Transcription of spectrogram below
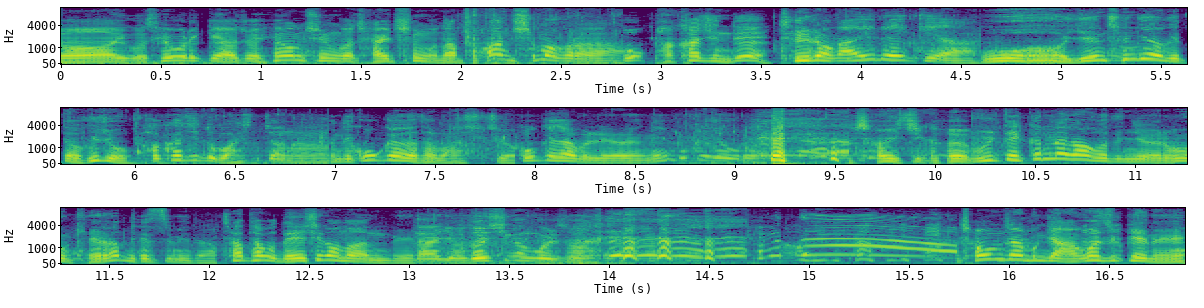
야 이거 새우리깨 아주 헤엄치는 거 잘 치는 거나 펀치 먹어라 어? 박하지인데 들어가 이 새끼야 우와 얜 챙겨야겠다 그죠? 박하지도 맛있잖아 근데 꽃게가 더 맛있죠 꽃게 잡을래요 형님? 꽃게 잡으러 저희 지금 물 때 끝나가거든요 여러분 계란 됐습니다 차 타고 4시간 왔는데 나 8시간 걸려서 잡은 게 악어 집게네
